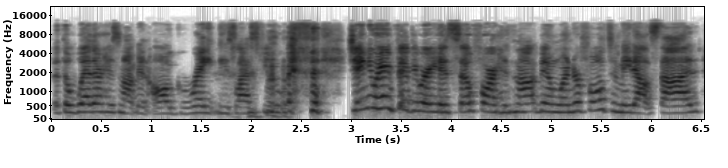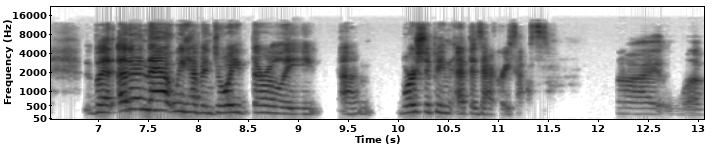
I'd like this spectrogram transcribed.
but the weather has not been all great these last few. January and February has so far has not been wonderful to meet outside, but other than that, we have enjoyed thoroughly um, worshiping at the Zachary's house. I love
